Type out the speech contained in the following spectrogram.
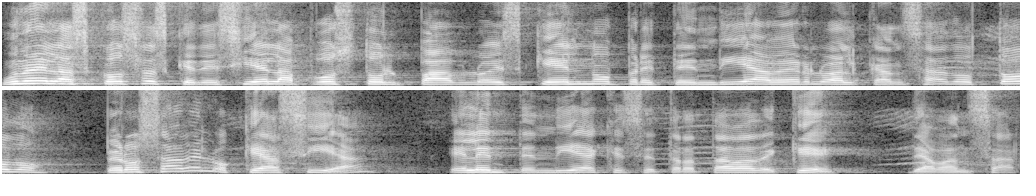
Una de las cosas que decía el apóstol Pablo es que él no pretendía haberlo alcanzado todo, pero ¿sabe lo que hacía? Él entendía que se trataba de qué? De avanzar.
